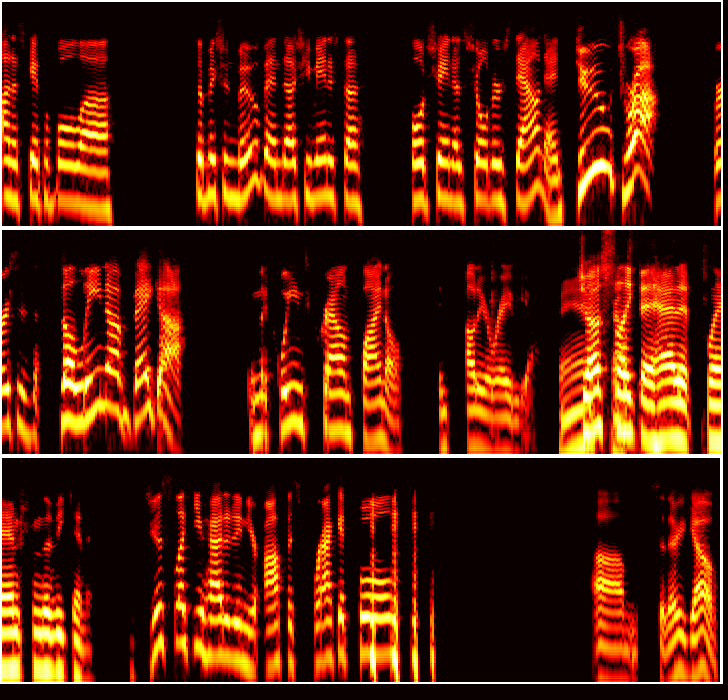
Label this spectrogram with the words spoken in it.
unescapable, uh, submission move, and uh, she managed to hold Shayna's shoulders down and Doudrop versus Zelina Vega in the Queen's Crown final in Saudi Arabia. Just like they had it planned from the beginning. Just like you had it in your office bracket pool. um, so there you go.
